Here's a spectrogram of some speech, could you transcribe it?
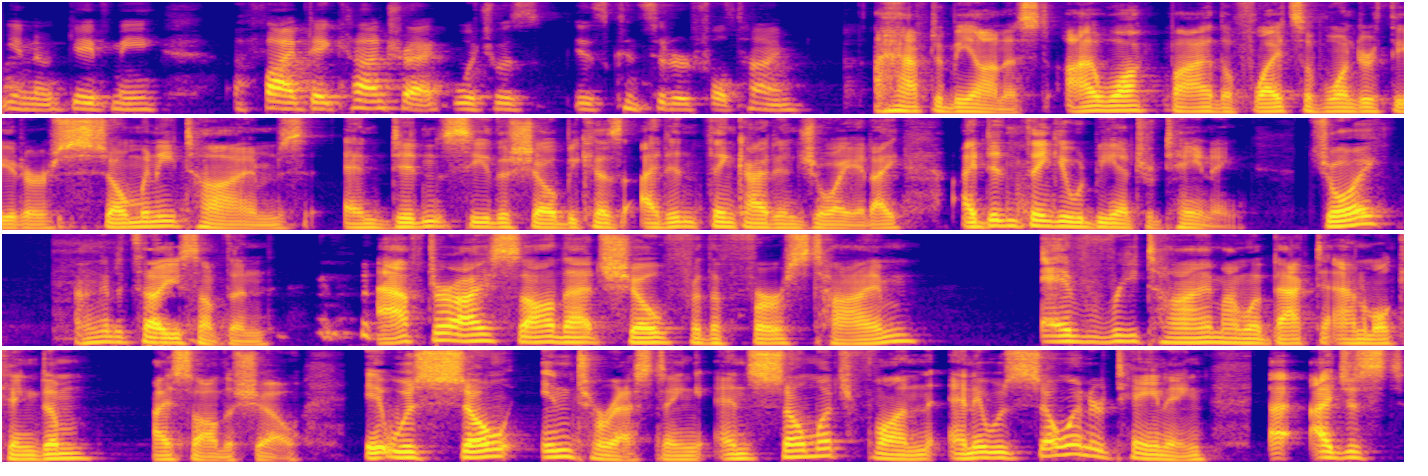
you know gave me a five day contract, which was is considered full time. I have to be honest. I walked by the Flights of Wonder Theater so many times and didn't see the show because I didn't think I'd enjoy it. I, I didn't think it would be entertaining. Joy, I'm going to tell you something. After I saw that show for the first time, every time I went back to Animal Kingdom, I saw the show. It was so interesting and so much fun, and it was so entertaining. I, I just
